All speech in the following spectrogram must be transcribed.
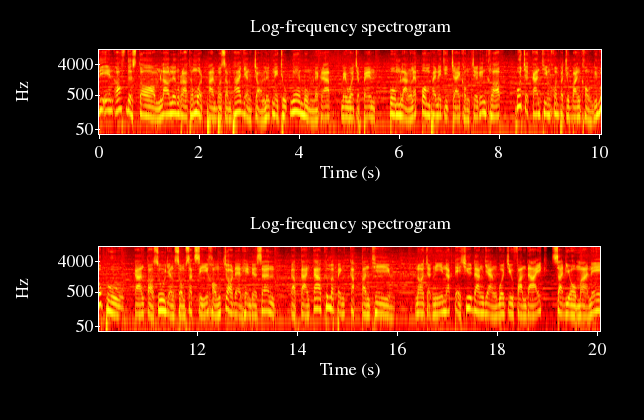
The End of the Storm เล่าเรื่องราวทั้งหมดผ่านบทสัมภาษณ์อย่างเจาะลึกในทุกแง่มุมนะครับ ไม่ว่าจะเป็นภูมิหลังและปมภายในจิตใจของเจอร์เกนคล็อปป์ผู้จัดการทีมคนปัจจุบันของลิเวอร์พูลการต่อสู้อย่างสมศักดิ์ศรีของจอร์แดนเฮนเดอร์สันกับการก้าวขึ้นมาเป็นกัปตันทีม นอกจากนี้นักเตะชื่อดังอย่างเวอร์จิลฟานไดค์ซาดิโอมาเน่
